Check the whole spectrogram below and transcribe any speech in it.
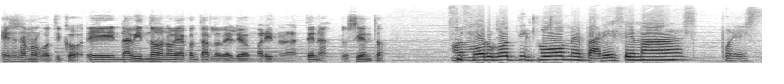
Eso es amor gótico. Eh, David, no, no voy a contar lo de león marino en la antena, lo siento. Amor gótico me parece más, pues,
